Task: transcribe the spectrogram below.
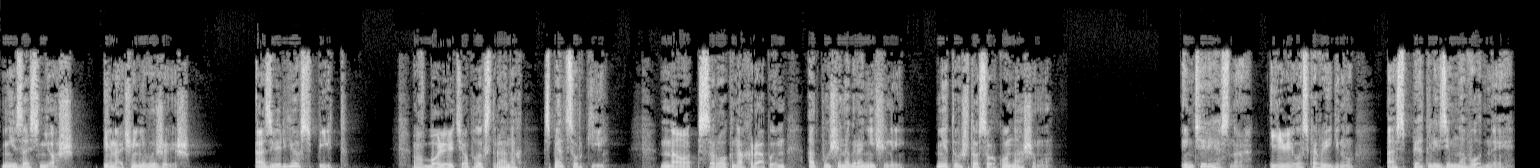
не заснешь, иначе не выживешь. А зверье спит. В более теплых странах спят сурки. Но срок на храп им отпущен ограниченный, не то что сурку нашему. «Интересно», — явилась Ковригину, — «а спят ли земноводные?»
